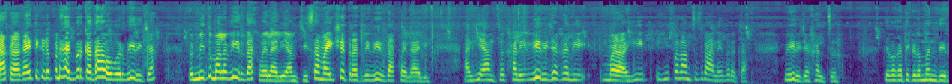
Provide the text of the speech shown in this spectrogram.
टाकळा काय तिकडे पण आहेत बरं का दहावर विहिरीच्या. पण मी तुम्हाला विहीर दाखवायला आली आमची सामायिक क्षेत्रातली विहीर दाखवायला आली. आणि हे आमचं खाली विहिरीच्या खाली मळा. ही ही पण आमचंच रान आहे बरं का विहिरीच्या खालचं. ते बघा तिकडं मंदिर.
